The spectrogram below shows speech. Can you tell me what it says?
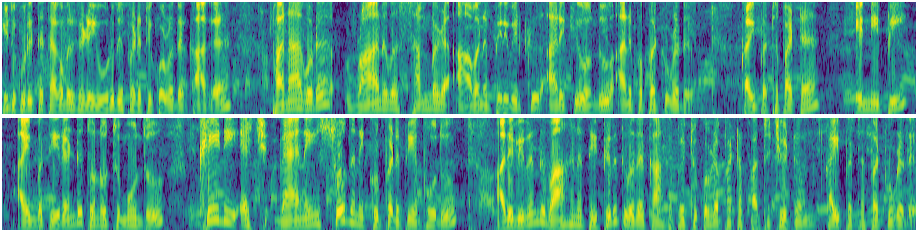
இது குறித்த தகவல்களை உறுதிப்படுத்திக் கொள்வதற்காக பனாகொட ராணுவ சம்பள ஆவண பிரிவிற்கு அறிக்கை ஒன்று அனுப்பப்பட்டுள்ளது. கைப்பற்றப்பட்ட என்இபி ஐம்பத்தி இரண்டு தொன்னூற்று மூன்று கேடிஎச் வேனை சோதனைக்குட்படுத்திய போது அதிலிருந்து வாகனத்தை திருத்துவதற்காக பெற்றுக்கொள்ளப்பட்ட பற்றுச்சீட்டும் கைப்பற்றப்பட்டுள்ளது.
